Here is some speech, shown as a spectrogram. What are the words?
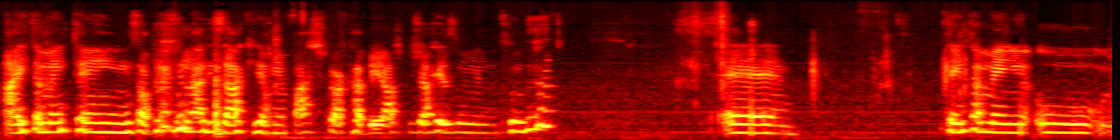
Aí também tem, só para finalizar aqui a minha parte que eu acabei, acho que já resumindo tudo. É, tem também o,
